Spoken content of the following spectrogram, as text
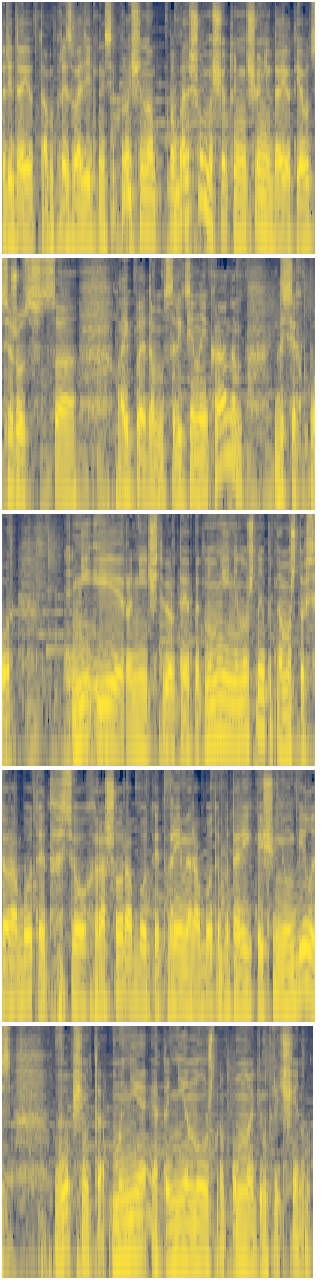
придает там производительность и прочее, но по большому счету ничего не дает. Я вот сижу с iPad с ретиноэкраном до сих пор ни Air, ни четвертый iPad, ну, мне не нужны, потому что все работает, все хорошо работает, время работы, батарейка еще не убилась. В общем-то, мне это не нужно по многим причинам.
